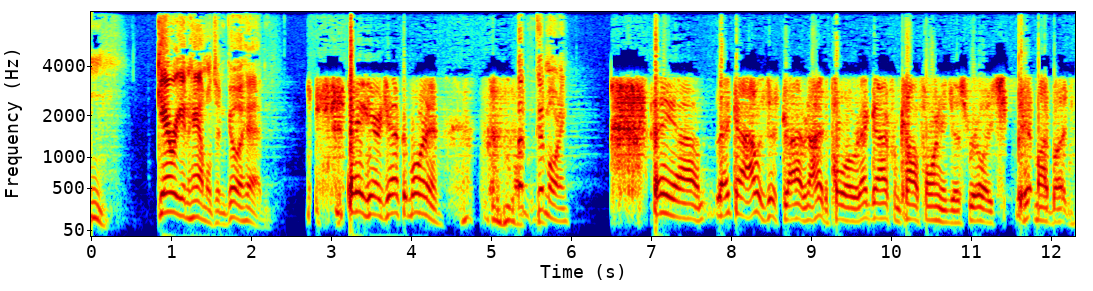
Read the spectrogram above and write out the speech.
Mm. Gary and Hamilton, go ahead. Hey, Gary Jeff. Good morning. Good, good morning. Hey, uh, that guy. I was just driving. I had to pull over. That guy from California just really hit my button.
